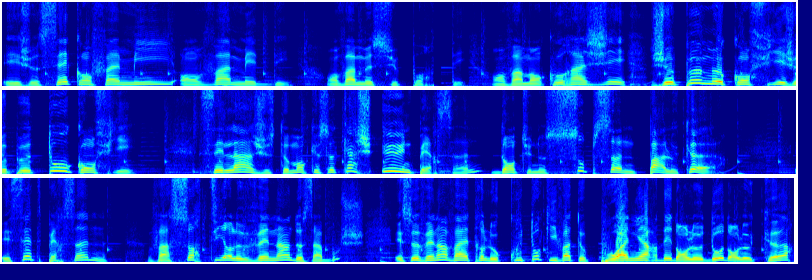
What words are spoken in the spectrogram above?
et je sais qu'en famille, on va m'aider, on va me supporter, on va m'encourager, je peux me confier, je peux tout confier. C'est là justement que se cache une personne dont tu ne soupçonnes pas le cœur. Et cette personne va sortir le venin de sa bouche, et ce venin va être le couteau qui va te poignarder dans le dos, dans le cœur,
